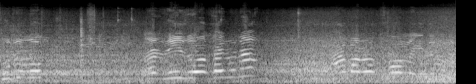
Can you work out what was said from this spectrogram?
ছোট লোক আর নিজ ও খাইল না আমারও খাওয়া লেগে দিল না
